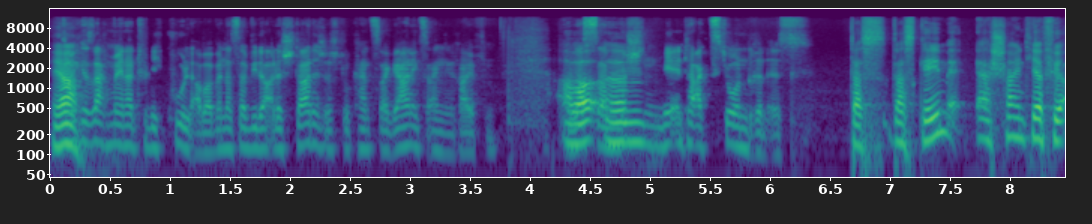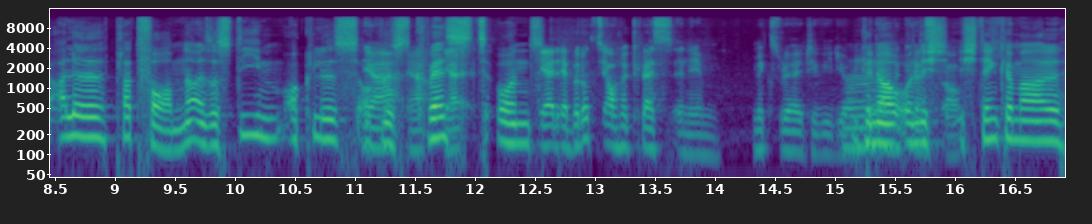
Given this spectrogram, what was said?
Ja, Solche Sachen wären natürlich cool, aber wenn das dann wieder alles statisch ist, du kannst da gar nichts angreifen. Aber dass da ein ähm, bisschen mehr Interaktion drin ist. das, das Game erscheint ja für alle Plattformen, ne? Also Steam, Oculus, Ja, Oculus ja, ja. Quest und Ja, der benutzt ja auch eine Quest in dem Mixed Reality Video. Mhm. genau, und Quest ich, auch. ich denke mal,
